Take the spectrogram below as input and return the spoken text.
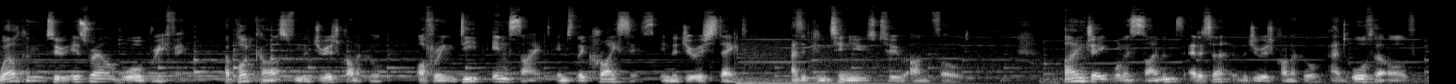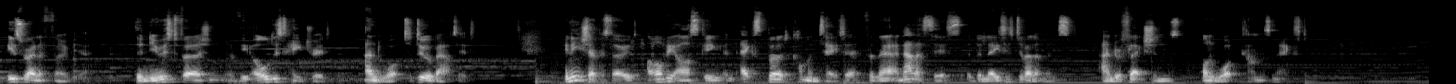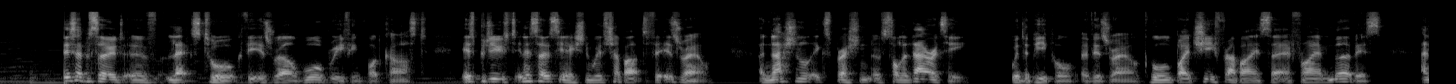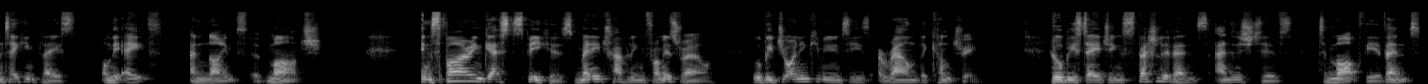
Welcome to Israel War Briefing, a podcast from the Jewish Chronicle offering deep insight into the crisis in the Jewish state as it continues to unfold. I'm Jake Wallis Simons, editor of the Jewish Chronicle and author of Israelophobia, the newest version of the oldest hatred and what to do about it. In each episode, I'll be asking an expert commentator for their analysis of the latest developments and reflections on what comes next. This episode of Let's Talk, the Israel War Briefing podcast, is produced in association with Shabbat for Israel, a national expression of solidarity with the people of Israel, called by Chief Rabbi Sir Ephraim Mirvis and taking place on the 8th and 9th of March. Inspiring guest speakers, many traveling from Israel, will be joining communities around the country who will be staging special events and initiatives to mark the event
